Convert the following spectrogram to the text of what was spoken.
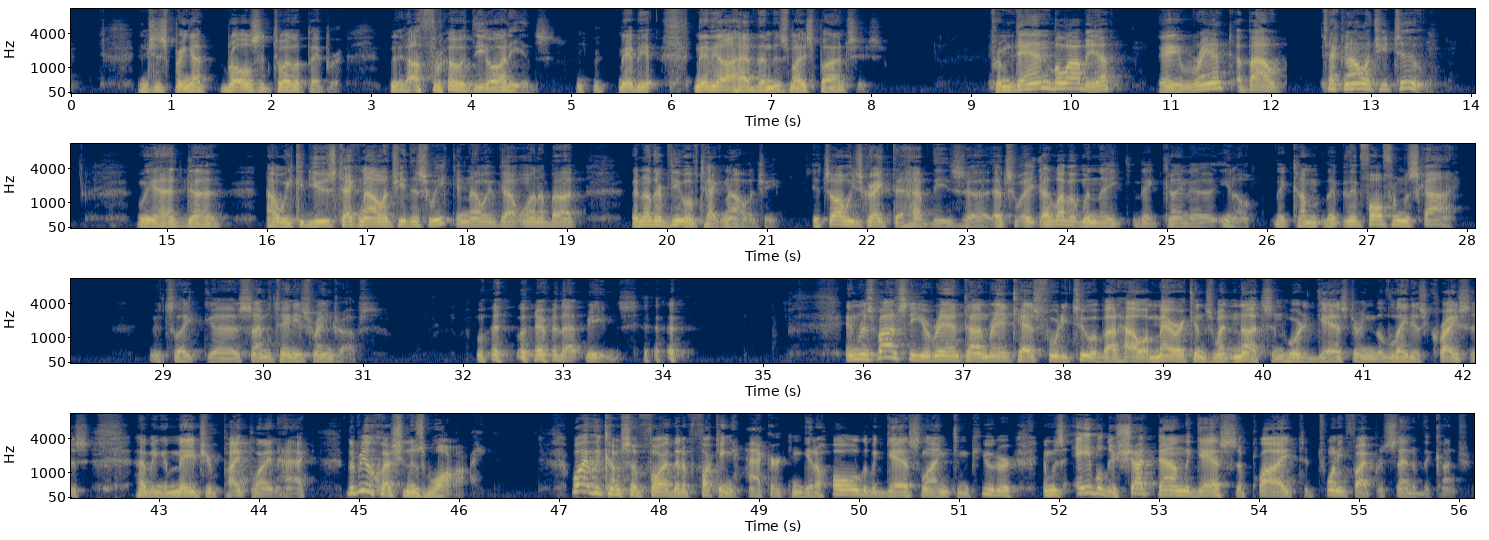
and just bring out rolls of toilet paper that I'll throw at the audience. maybe, maybe I'll have them as my sponsors. From Dan Balabia, a rant about technology too. We had uh, how we could use technology this week, and now we've got one about another view of technology. It's always great to have these. Uh, that's I love it when they they kind of you know they come they, they fall from the sky. It's like uh, simultaneous raindrops, whatever that means. In response to your rant on Rantcast 42 about how Americans went nuts and hoarded gas during the latest crisis, having a major pipeline hacked, the real question is why? Why have we come so far that a fucking hacker can get a hold of a gas line computer and was able to shut down the gas supply to 25% of the country?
